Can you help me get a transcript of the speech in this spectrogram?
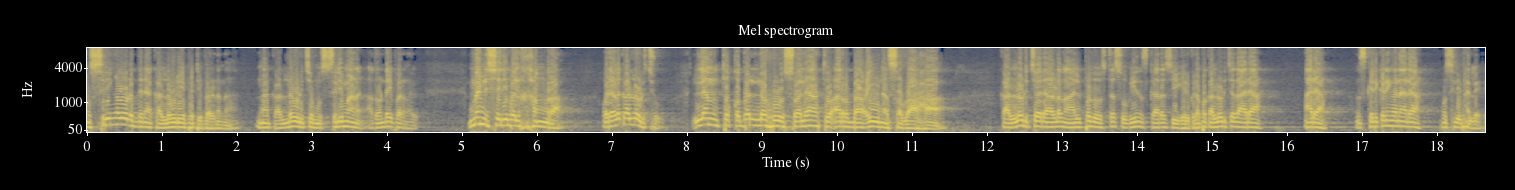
മുസ്ലിങ്ങളോട് എന്തിനാ കള്ളുകുടിയെ പറ്റി പറയണെന്നാ എന്നാ കള്ളു കുടിച്ച മുസ്ലിമാണ് അതുകൊണ്ടായി പറഞ്ഞത്. മൻ ഷരിബൽ ഖംറ ഒരാൾ കള്ളുടിച്ചു. ലം തുഖബല്ലഹു സ്വലാത്തു അർബഈന കള്ളുടിച്ച ഒരാളുടെ നാൽപ്പത് ദിവസത്തെ സുബി നിസ്കാരം സ്വീകരിക്കും അപ്പൊ കള്ളുടിച്ചത് ആരാ? ആരാ? നിസ്കരിക്കണമെങ്കിൽ അവൻ ആരാ? മുസ്ലിം അല്ലേ?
